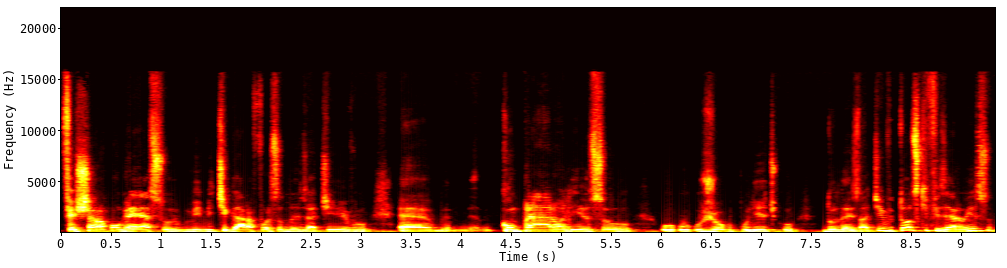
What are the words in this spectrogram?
fecharam o Congresso, mitigaram a força do Legislativo, é, compraram ali o, o, o, jogo político do Legislativo, todos que fizeram isso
